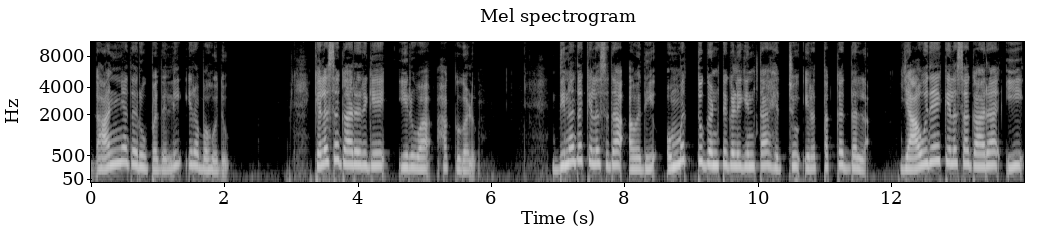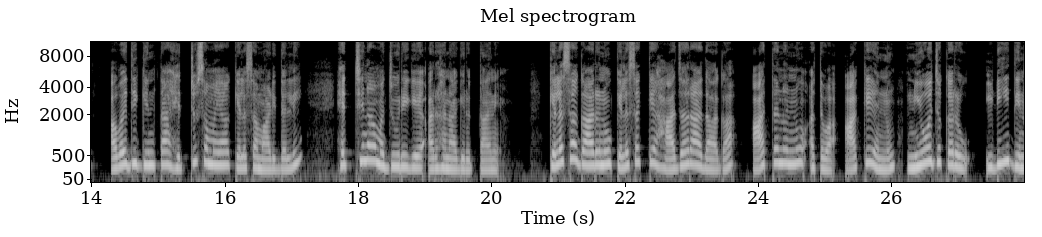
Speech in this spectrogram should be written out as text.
ಧಾನ್ಯದ ರೂಪದಲ್ಲಿ ಇರಬಹುದು. ಕೆಲಸಗಾರರಿಗೆ ಇರುವ ಹಕ್ಕುಗಳು. ದಿನದ ಕೆಲಸದ ಅವಧಿ ಒಂಬತ್ತು ಗಂಟೆಗಳಿಗಿಂತ ಹೆಚ್ಚು ಇರತಕ್ಕದ್ದಲ್ಲ. ಯಾವುದೇ ಕೆಲಸಗಾರ ಈ ಅವಧಿಗಿಂತ ಹೆಚ್ಚು ಸಮಯ ಕೆಲಸ ಮಾಡಿದಲ್ಲಿ ಹೆಚ್ಚಿನ ಮಜೂರಿಗೆ ಅರ್ಹನಾಗಿರುತ್ತಾನೆ. ಕೆಲಸಗಾರನು ಕೆಲಸಕ್ಕೆ ಹಾಜರಾದಾಗ ಆತನನ್ನು ಅಥವಾ ಆಕೆಯನ್ನು ನಿಯೋಜಕರು ಇಡೀ ದಿನ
